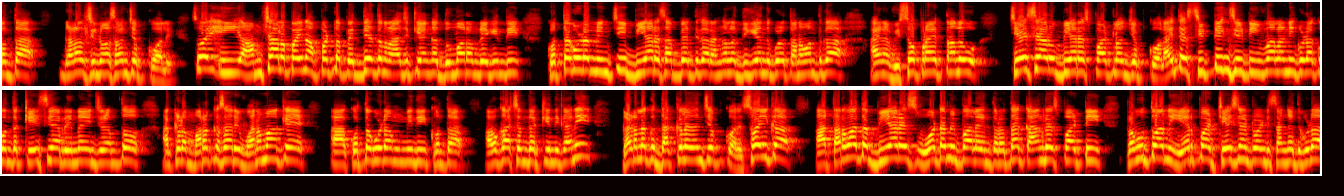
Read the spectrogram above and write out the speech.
కొంత గడాల శ్రీనివాసరావు అని చెప్పుకోవాలి. సో ఈ అంశాలపైన అప్పట్లో పెద్ద ఎత్తున రాజకీయంగా దుమారం రేగింది. కొత్తగూడెం నుంచి బీఆర్ఎస్ అభ్యర్థిగా రంగంలో దిగేందుకు కూడా తన వంతుగా ఆయన విశ్వ ప్రయత్నాలు చేశారు బీఆర్ఎస్ పార్టీలో అని చెప్పుకోవాలి. అయితే సిట్టింగ్ సీట్ ఇవ్వాలని కూడా కొంత కేసీఆర్ నిర్ణయించడంతో అక్కడ మరొకసారి వనమాకే ఆ కొత్తగూడెం మీద కొంత అవకాశం దక్కింది కానీ గడలకు దక్కలేదని చెప్పుకోవాలి. సో ఇక ఆ తర్వాత బీఆర్ఎస్ ఓటమి పాలైన తర్వాత కాంగ్రెస్ పార్టీ ప్రభుత్వాన్ని ఏర్పాటు చేసినటువంటి సంగతి కూడా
